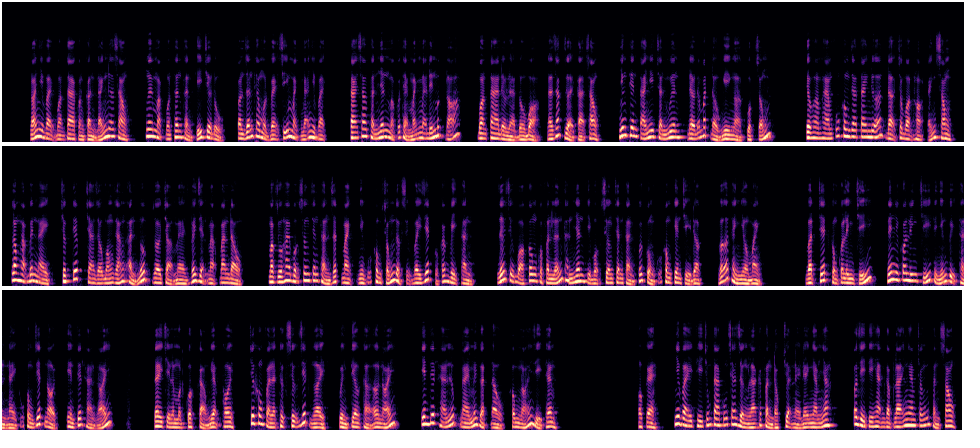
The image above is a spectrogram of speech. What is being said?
Nói như vậy bọn ta còn cần đánh nữa sao? Ngươi mặc một thân thần khí chưa đủ, còn dẫn theo một vệ sĩ mạnh mẽ như vậy. Tại sao thần nhân mà có thể mạnh mẽ đến mức đó? Bọn ta đều là đồ bỏ, là rác rưởi cả sau. Những thiên tài như Trần Nguyên đều đã bắt đầu nghi ngờ cuộc sống. Tiểu hàm hàm cũng không ra tay nữa, đợi cho bọn họ đánh xong. Long hạo bên này trực tiếp tra dấu bóng dáng ẩn núp rồi trở về với diện mạo ban đầu. Mặc dù hai bộ xương chân thần rất mạnh nhưng cũng không sống được sự vây giết của các vị thần. Dưới sự bỏ công của phần lớn thần nhân thì bộ xương chân thần cuối cùng cũng không kiên trì được, vỡ thành nhiều mảnh. Vật chết không có linh trí, nếu như có linh trí thì những vị thần này cũng không giết nổi, Yên Tuyết Hàn nói. Đây chỉ là một cuộc khảo nghiệm thôi, chứ không phải là thực sự giết người, Quỳnh Tiêu thở ơ nói. Yên Tuyết Hàn lúc này mới gật đầu, không nói gì thêm. Ok, như vậy thì chúng ta cũng sẽ dừng lại cái phần đọc truyện này đây anh em nhé. Có gì thì hẹn gặp lại anh em trong những phần sau.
